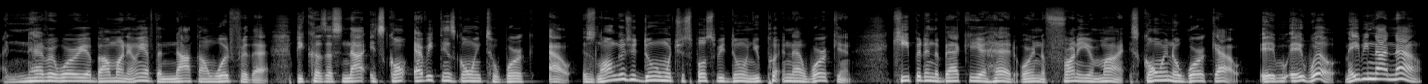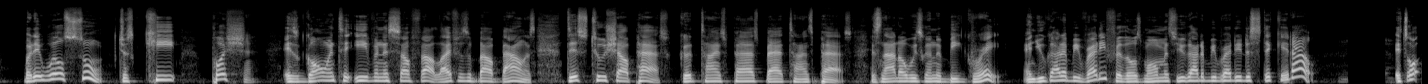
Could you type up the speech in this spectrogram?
I never worry about money. I only have to knock on wood for that because that's not. It's going. Everything's going to work out as long as you're doing what you're supposed to be doing. You're putting that work in. Keep it in the back of your head or in the front of your mind. It's going to work out. It it will. Maybe not now, but it will soon. Just keep pushing is going to even itself out. Life is about balance. This too shall pass. Good times pass, bad times pass. It's not always going to be great. And you got to be ready for those moments. You got to be ready to stick it out. It's all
